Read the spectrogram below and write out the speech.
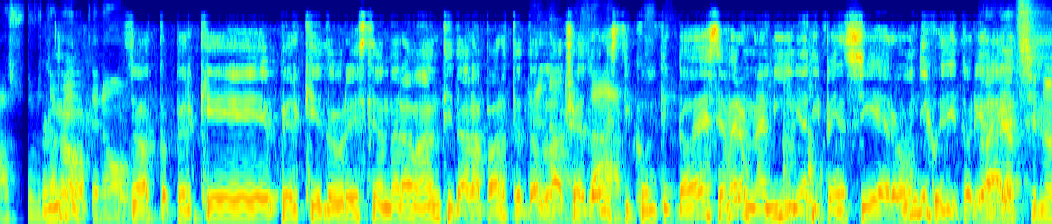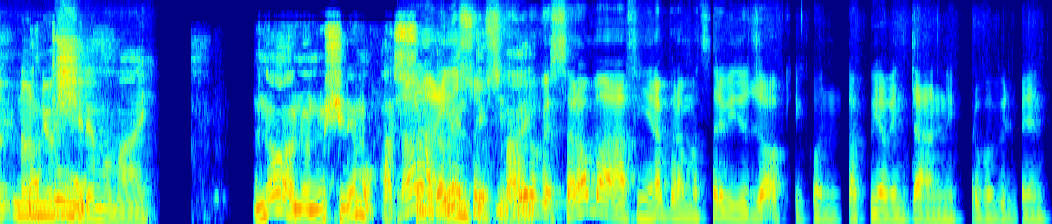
Assolutamente no. Esatto, perché, perché dovresti andare avanti da una parte e dall'altra, cioè Esatto, dovresti, conti- dovresti avere una linea di pensiero, non dico editoriale. Ragazzi, non, non Ma ne tu- usciremo mai. No, non usciremo No, no, io assolutamente sono sicuro mai. che sta roba finirà per ammazzare i videogiochi con, da qui a vent'anni, probabilmente.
